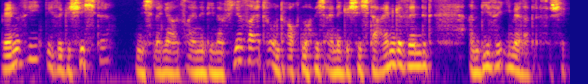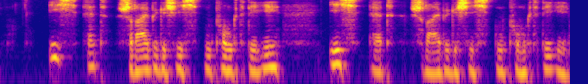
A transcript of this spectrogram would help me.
wenn Sie diese Geschichte nicht länger als eine DIN A4-Seite und auch noch nicht eine Geschichte eingesendet, an diese E-Mail-Adresse schicken. Ich at schreibegeschichten.de ich at schreibegeschichten.de.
